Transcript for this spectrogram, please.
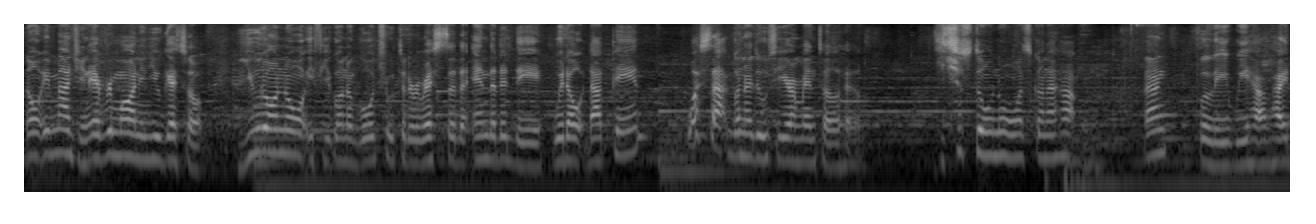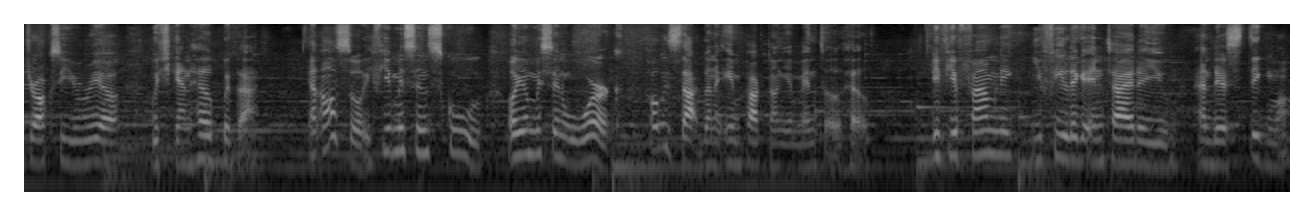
Now imagine every morning you get up, you don't know if you're gonna go through to the rest of the end of the day without that pain. What's that gonna do to your mental health? You just don't know what's gonna happen. Thankfully, we have hydroxyurea, which can help with that. And also, if you're missing school or you're missing work, how is that going to impact on your mental health? If your family, you feel they're getting tired of you and there's stigma,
